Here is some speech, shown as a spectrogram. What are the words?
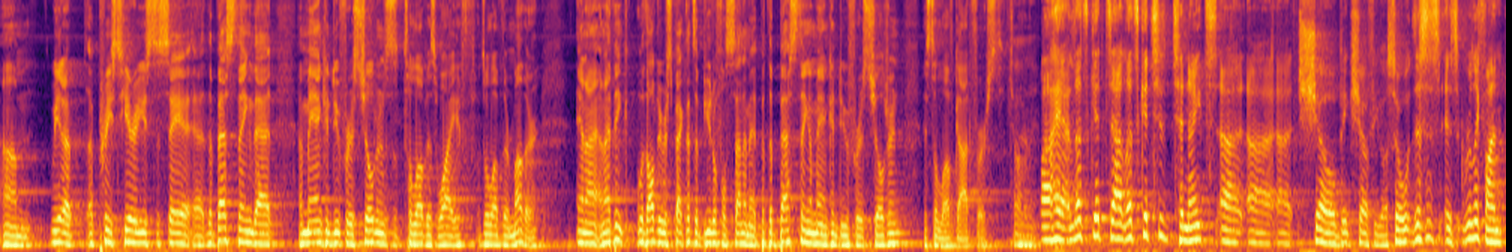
Um, we had a, a priest here who used to say uh, the best thing that a man can do for his children is to love his wife, to love their mother. And I, and I think, with all due respect, that's a beautiful sentiment. But the best thing a man can do for his children is to love God first. Totally. Well, hey, let's get uh, let's get to tonight's uh, uh, uh, show, big show, if you will. So this is is really fun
